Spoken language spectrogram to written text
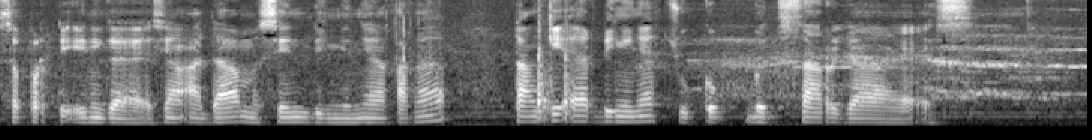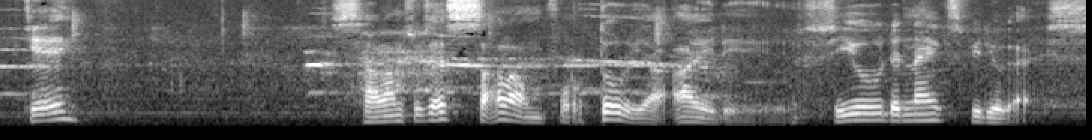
seperti ini guys yang ada mesin dinginnya karena tangki air dinginnya cukup besar guys. Oke. Okay. salam sukses salam Forturia ID see you the next video guys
